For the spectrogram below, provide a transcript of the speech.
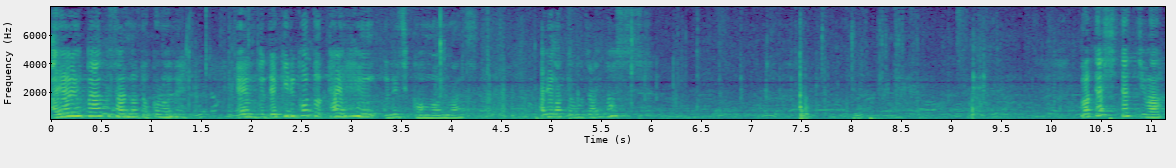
あやめパークさんのところで演舞できること大変嬉しく思います。ありがとうございます。私たちは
